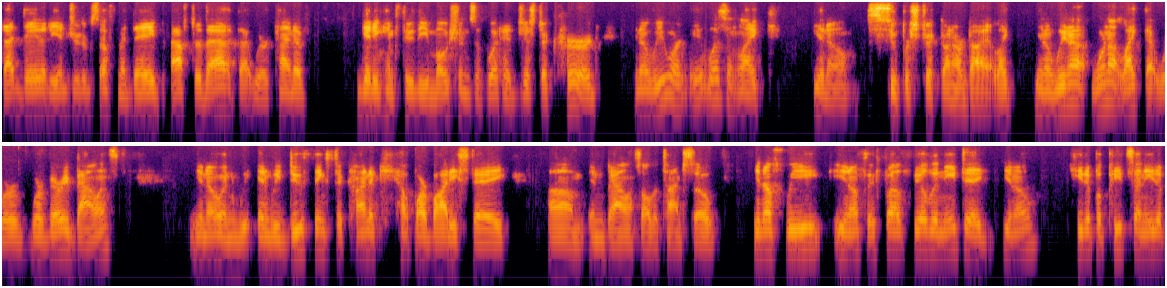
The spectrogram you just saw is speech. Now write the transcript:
that day that he injured himself and the day after that that we're kind of getting him through the emotions of what had just occurred you know we weren't it wasn't like you know super strict on our diet. Like you know we're not we're not like that. We're we're very balanced you know and we and we do things to kind of help our body stay um, in balance all the time. So you know if we you know if they feel, the need to you know heat up a pizza and eat a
